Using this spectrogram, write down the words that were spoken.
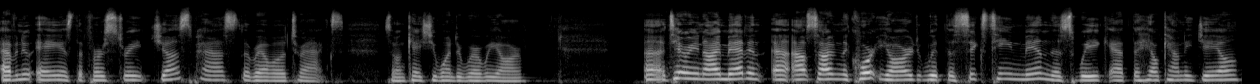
Avenue A is the first street just past the railroad tracks. So, in case you wonder where we are, uh, Terry and I met in, uh, outside in the courtyard with the 16 men this week at the Hale County Jail.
